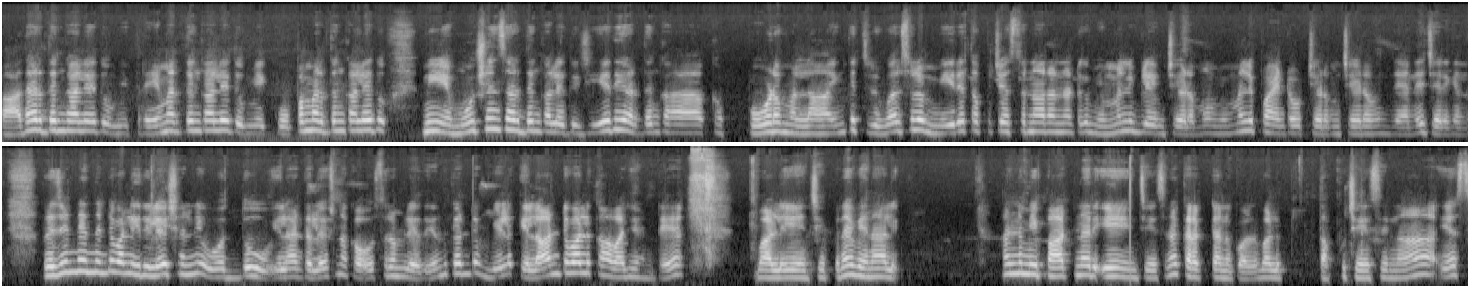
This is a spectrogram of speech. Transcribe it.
బాధ అర్థం కాలేదు మీ ప్రేమ అర్థం కాలేదు మీ కోపం అర్థం కాలేదు మీ ఎమోషన్స్ అర్థం కాలేదు ఏది అర్థం కాక పోవడం వల్ల ఇంకా రివర్స్లో మీరే తప్పు చేస్తున్నారు అన్నట్టుగా మిమ్మల్ని బ్లేమ్ చేయడము మిమ్మల్ని పాయింట్అవుట్ చేయడం చేయడం అనేది జరిగింది. ప్రజెంట్ ఏంటంటే వాళ్ళు ఈ రిలేషన్ని వద్దు ఇలాంటి రిలేషన్ నాకు అవసరం లేదు. ఎందుకంటే వీళ్ళకి ఎలాంటి వాళ్ళు కావాలి అంటే వాళ్ళు ఏం చెప్పినా వినాలి. అండ్ మీ పార్ట్నర్ ఏం చేసినా కరెక్ట్ అనుకోవాలి. వాళ్ళు తప్పు చేసినా ఎస్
